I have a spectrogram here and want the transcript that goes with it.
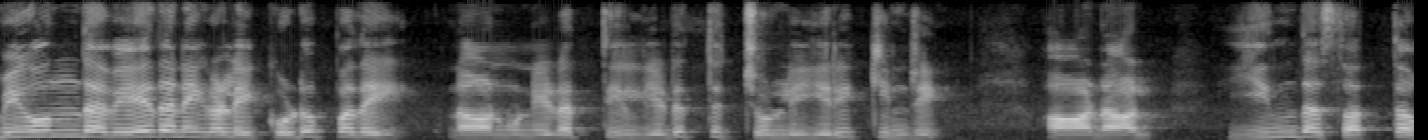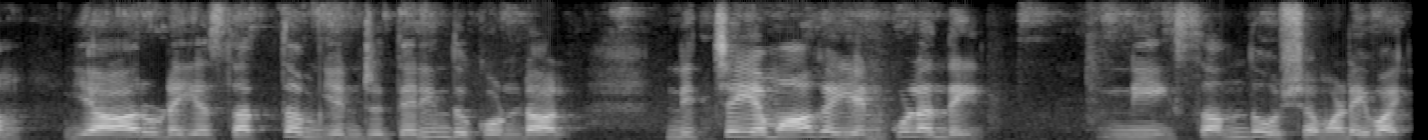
மிகுந்த வேதனைகளை கொடுப்பதை நான் உன்னிடத்தில் எடுத்துச் சொல்லி இருக்கின்றேன். ஆனால் இந்த சத்தம் யாருடைய சத்தம் என்று தெரிந்து கொண்டால் நிச்சயமாக என் குழந்தை நீ சந்தோஷமடைவாய்.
